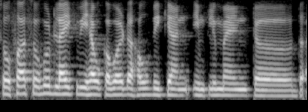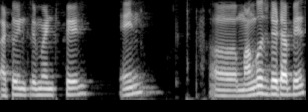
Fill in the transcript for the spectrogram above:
so far so good. Like we have covered how we can implement uh, the auto increment field in uh, mongoose database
